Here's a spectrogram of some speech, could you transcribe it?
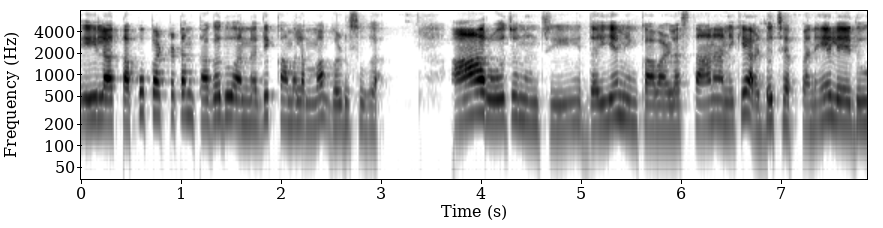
ఇలా తప్పు పట్టడం తగదు అన్నది కమలమ్మ గడుసుగా. ఆ రోజు నుంచి దయ్యం ఇంకా వాళ్ళ స్థానానికి అడ్డు చెప్పనే లేదు.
